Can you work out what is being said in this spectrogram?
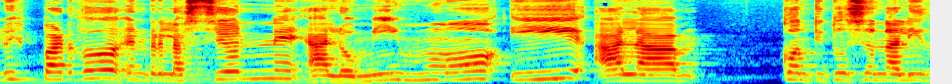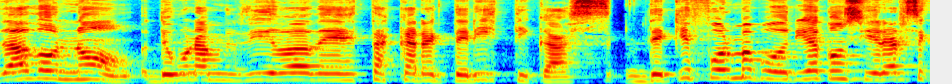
Luis Pardo, en relación a lo mismo y a la constitucionalidad o no de una medida de estas características, ¿de qué forma podría considerarse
